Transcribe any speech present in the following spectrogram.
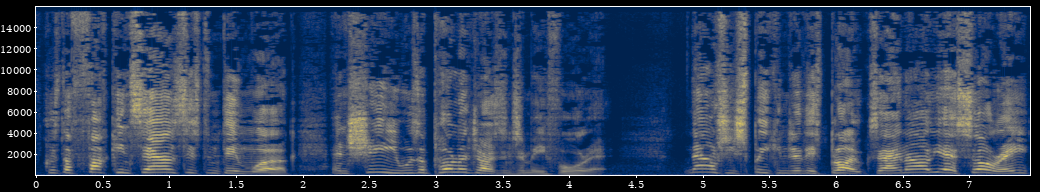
Because the fucking sound system didn't work. And she was apologising to me for it. Now she's speaking to this bloke saying, oh yeah, sorry,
